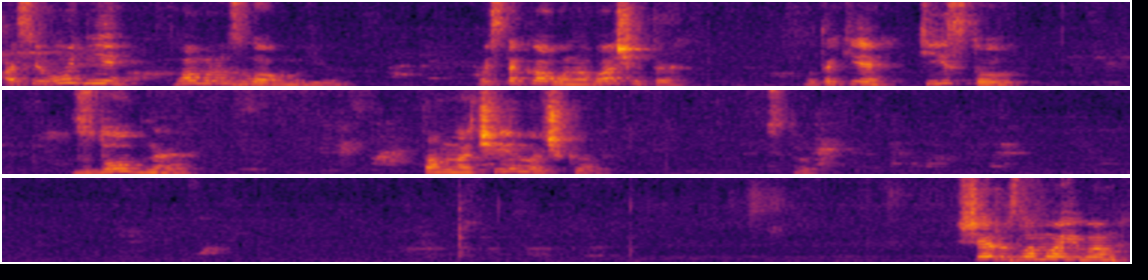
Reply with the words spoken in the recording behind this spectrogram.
а сьогодні вам розламую. Ось така вона, бачите? Отаке тісто здобне. Там начиночка. Ще розламаю вам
